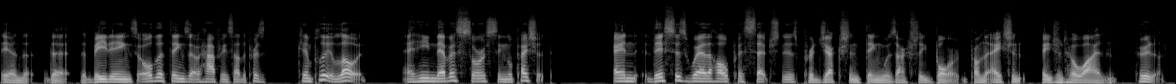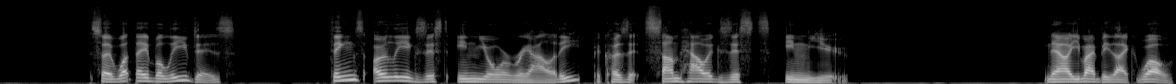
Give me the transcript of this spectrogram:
you know, the, the, the beatings, all the things that were happening inside the prison completely lowered. And he never saw a single patient. And this is where the whole perception is projection thing was actually born from the ancient ancient Hawaiian Huna. So what they believed is things only exist in your reality because it somehow exists in you. Now you might be like, "Whoa,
